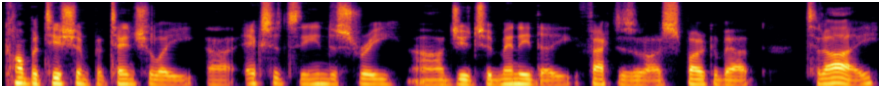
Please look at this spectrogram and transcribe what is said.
competition potentially uh, exits the industry uh, due to many of the factors that I spoke about today,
